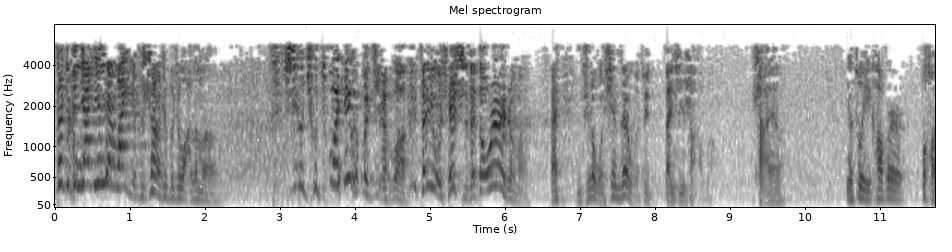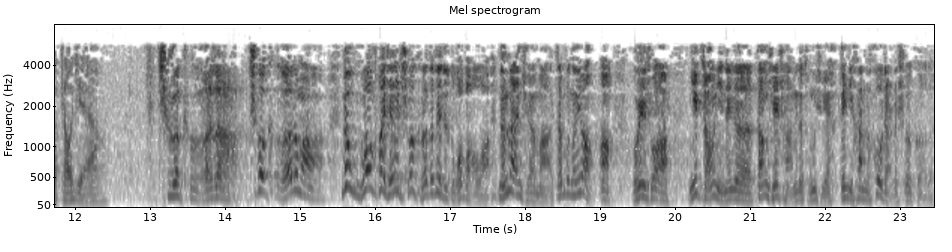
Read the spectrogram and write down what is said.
那就跟家拎两把椅子上去不就完了吗？这个就对了吧，姐夫，咱有钱使在刀刃上嘛。哎，你知道我现在我最担心啥吗？啥呀？那座椅靠背不好调节啊？车壳子，车壳子嘛，那五万块钱的车壳子那得多薄啊？能安全吗？咱不能要啊！我跟你说啊，你找你那个钢铁厂那个同学，给你焊个厚点的车壳子，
